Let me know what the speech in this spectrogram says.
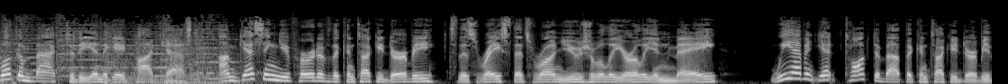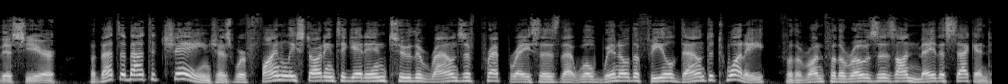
Welcome back to the In the Gate podcast. I'm guessing you've heard of the Kentucky Derby. It's this race that's run usually early in May. We haven't yet talked about the Kentucky Derby this year, but that's about to change as we're finally starting to get into the rounds of prep races that will winnow the field down to 20 for the Run for the Roses on May the 2nd.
